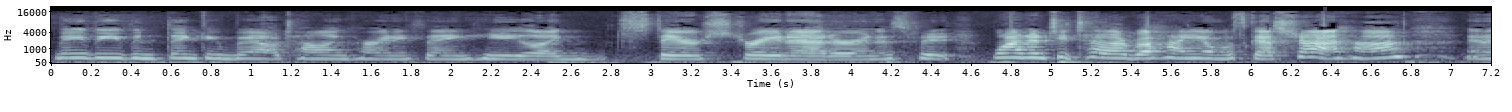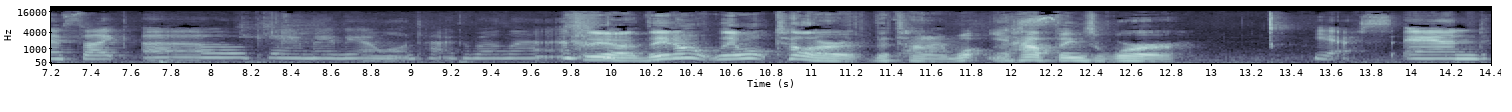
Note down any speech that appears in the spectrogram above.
maybe even thinking about telling her anything he like stares straight at her and is why didn't you tell her about how you almost got shot huh and it's like oh okay maybe i won't talk about that So yeah, they don't. They won't tell her the time what Yes. how things were. Yes, and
